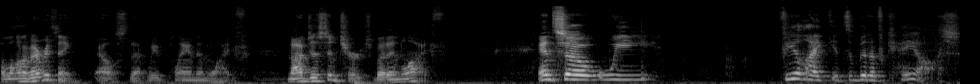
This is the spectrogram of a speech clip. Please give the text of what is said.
a lot of everything else that we've planned in life, not just in church, but in life. And so we feel like it's a bit of chaos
